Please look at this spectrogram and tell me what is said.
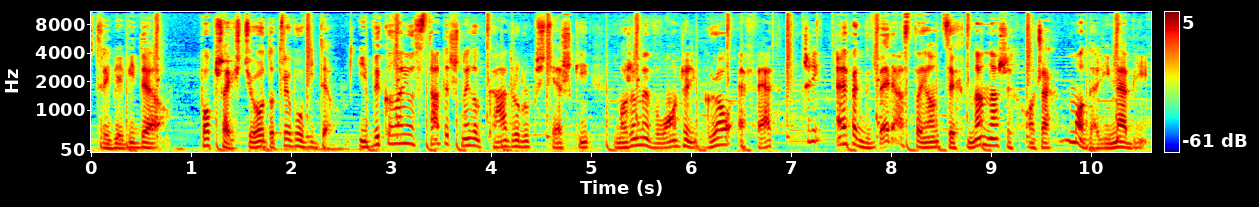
w trybie wideo. Po przejściu do trybu wideo i wykonaniu statycznego kadru lub ścieżki możemy włączyć Grow Effect, czyli efekt wyrastających na naszych oczach modeli mebli.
